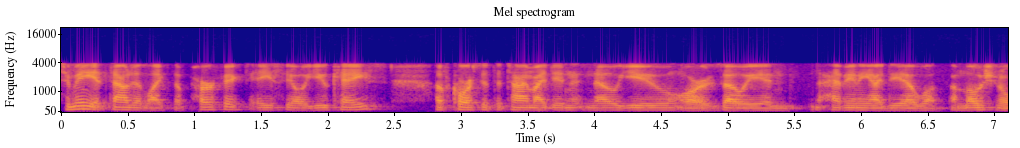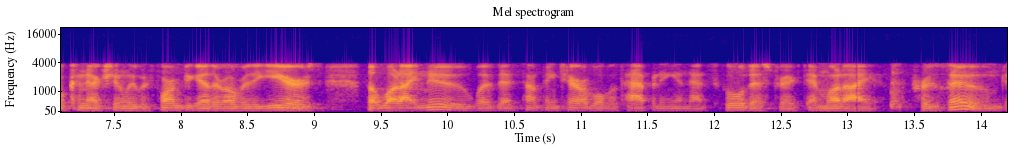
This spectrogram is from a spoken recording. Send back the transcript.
To me, it sounded like the perfect ACLU case. Of course, at the time, I didn't know you or Zoey and have any idea what emotional connection we would form together over the years. But what I knew was that something terrible was happening in that school district, and what I presumed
